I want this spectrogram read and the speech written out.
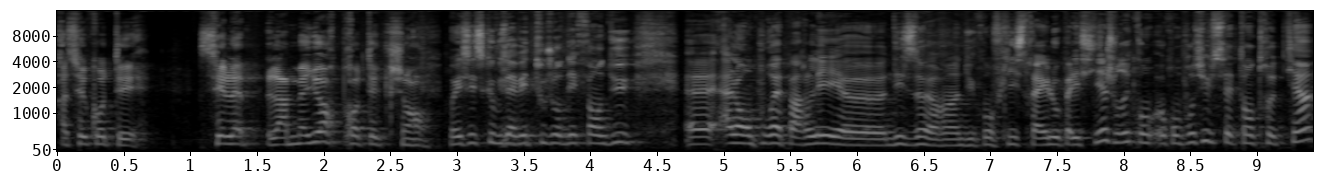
à ses côtés. C'est la, meilleure protection. Oui, c'est ce que vous avez toujours défendu. Euh, alors, on pourrait parler euh, des heures hein, du conflit israélo-palestinien. Je voudrais qu'on poursuive cet entretien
